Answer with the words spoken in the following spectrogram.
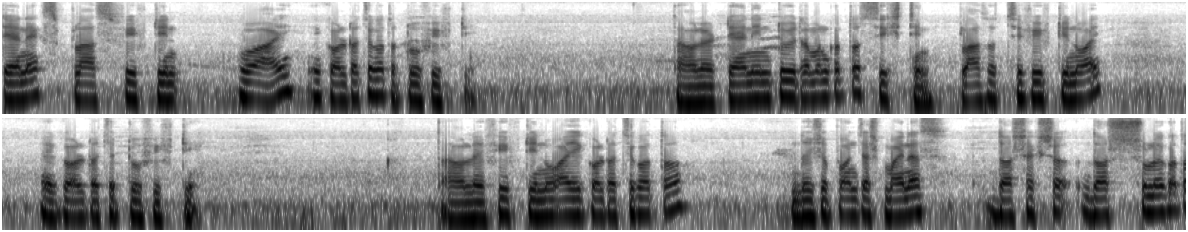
Ten x plus fifteen y ইকুয়ালটা হচ্ছে কত? টু ফিফটি তাহলে টেন ইন্টু এটার মান কত? সিক্সটিন প্লাস হচ্ছে ফিফটিন ওয়াই ইকুয়ালটা হচ্ছে টু ফিফটি তাহলে ফিফটিন ওয়াই ইকুয়ালটা হচ্ছে কত? দুইশো পঞ্চাশ মাইনাস দশ একশো, দশ ষোলো কত?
